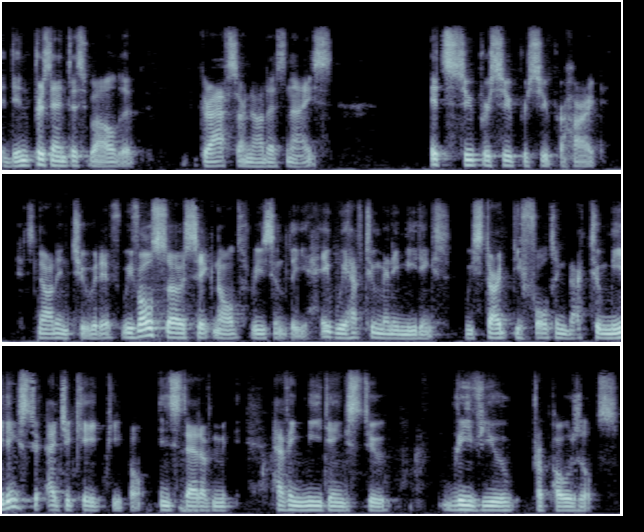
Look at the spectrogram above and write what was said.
It didn't present as well. The graphs are not as nice. It's super, super, super hard. It's not intuitive. We've also signaled recently hey, we have too many meetings. We start defaulting back to meetings to educate people instead of me- having meetings to review proposals.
